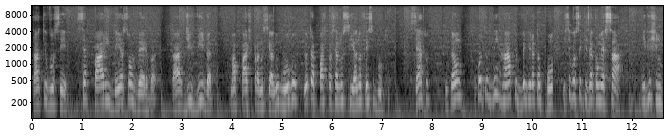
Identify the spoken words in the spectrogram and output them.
tá? Que você separe bem a sua verba, tá? Divida uma parte para anunciar no Google e outra parte para se anunciar no Facebook, certo? Então, um conteúdo bem rápido, bem direto ao ponto. E se você quiser começar investindo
